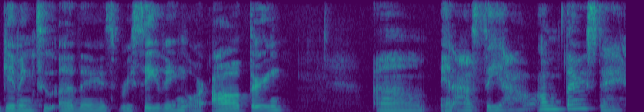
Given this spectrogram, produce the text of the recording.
giving to others, receiving, or all three. Um, and I'll see y'all on Thursday.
